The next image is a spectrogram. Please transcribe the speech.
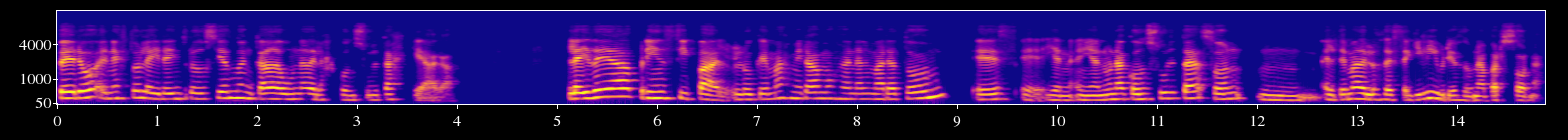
pero en esto la iré introduciendo en cada una de las consultas que haga. La idea principal, lo que más miramos en el maratón es, eh, y, en, una consulta son mmm, el tema de los desequilibrios de una persona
